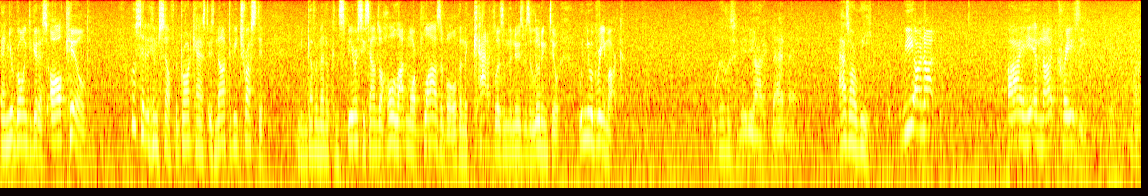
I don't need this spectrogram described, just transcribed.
and you're going to get us all killed. Will said it himself the broadcast is not to be trusted. I mean, governmental conspiracy sounds a whole lot more plausible than the cataclysm the news was alluding to. Wouldn't you agree, Mark? Will is an idiotic madman. As are we. We are not. I am not crazy. Mark,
